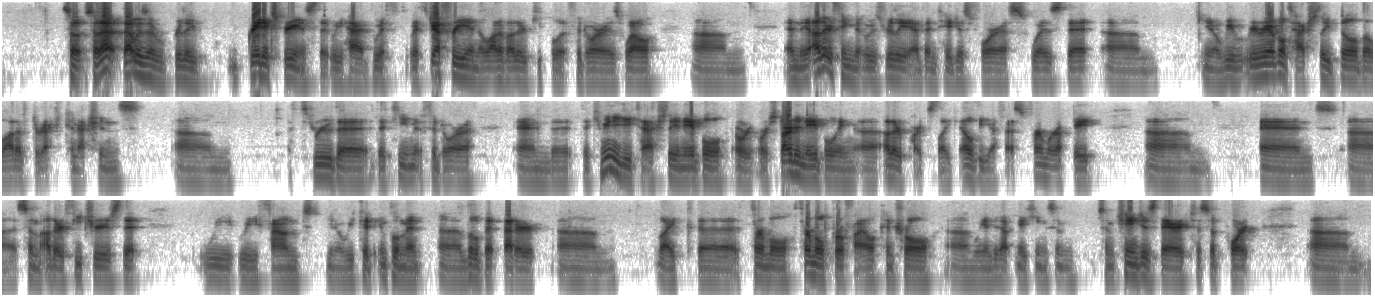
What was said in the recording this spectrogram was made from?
so so that that was a really great experience that we had with with Jeffrey and a lot of other people at Fedora as well. Um, and the other thing that was really advantageous for us was that um, you know we, we were able to actually build a lot of direct connections um, through the the team at Fedora and the, the community to actually enable or, or start enabling uh, other parts like LVFS firmware update um, and uh, some other features that we we found you know we could implement a little bit better um, like the thermal thermal profile control. Um, we ended up making some some changes there to support um,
